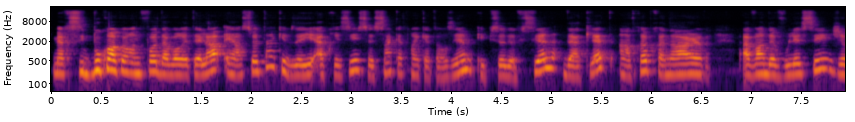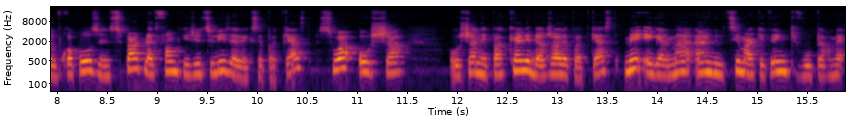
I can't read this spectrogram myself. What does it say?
Merci beaucoup encore une fois d'avoir été là et en souhaitant que vous ayez apprécié ce 194e épisode officiel d'Athlète Entrepreneur. Avant de vous laisser, je vous propose une super plateforme que j'utilise avec ce podcast, soit Ocha. Ocha n'est pas qu'un hébergeur de podcast, mais également un outil marketing qui vous permet,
